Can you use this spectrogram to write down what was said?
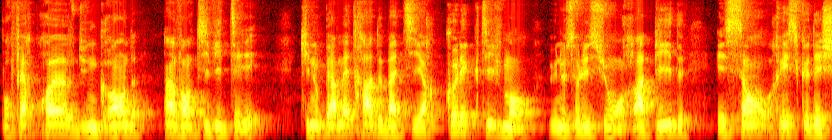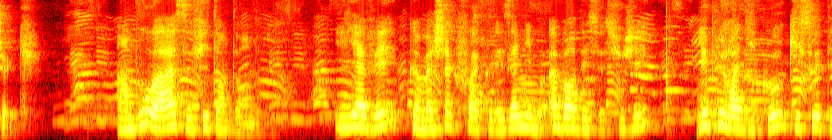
pour faire preuve d'une grande inventivité qui nous permettra de bâtir collectivement une solution rapide et sans risque d'échec. Un brouhaha se fit entendre. Il y avait, comme à chaque fois que les animaux abordaient ce sujet, les plus radicaux qui souhaitaient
